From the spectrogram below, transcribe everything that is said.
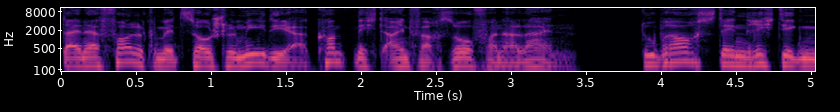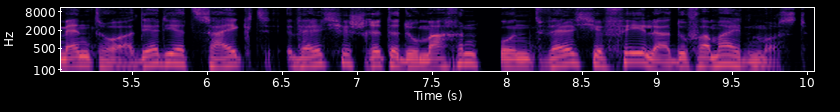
dein Erfolg mit Social Media kommt nicht einfach so von allein. Du brauchst den richtigen Mentor, der dir zeigt, welche Schritte du machen und welche Fehler du vermeiden musst.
